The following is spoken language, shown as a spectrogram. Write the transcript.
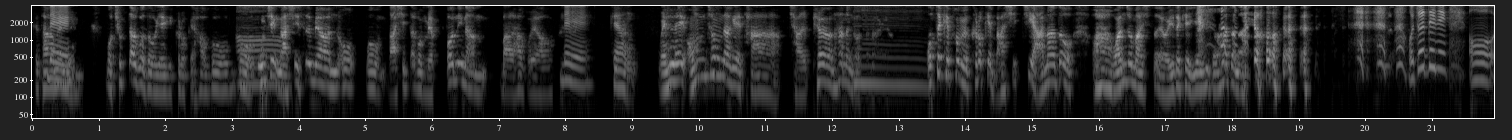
그 네. 다음에는 뭐 춥다고도 얘기 그렇게 하고 뭐 음식 어, 맛있으면 어, 뭐 맛있다고 몇 번이나 말하고요. 네. 그냥 원래 엄청나게 다 잘 표현하는 거잖아요. 음, 어떻게 보면 그렇게 맛있지 않아도 와 완전 맛있어요 이렇게 얘기도 하잖아요. 어쩔 때는, 어,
